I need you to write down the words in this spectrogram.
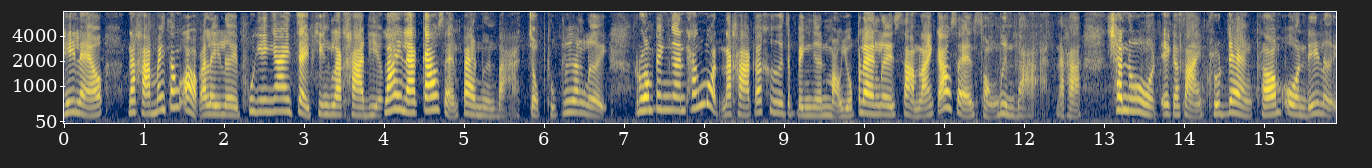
ให้แล้วนะคะ ไม่ต้องออกอะไรเลย พูดง่ายๆจ่ายเพียงราคาเดียวไล่ละ 980,000 บาท จบทุกเรื่องเลย รวมเป็นเงินทั้งหมดนะคะ ก็คือจะเป็นเงินเหมายกแปลงเลย3 9 2 0 0 0 0 บาทนะคะโฉนดเอกสารครุฑแดงพร้อมโอนได้เลย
